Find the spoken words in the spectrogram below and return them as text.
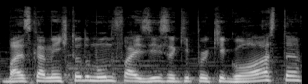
Basicamente todo mundo faz isso aqui porque gosta.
